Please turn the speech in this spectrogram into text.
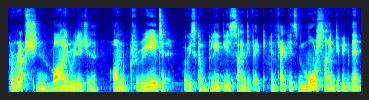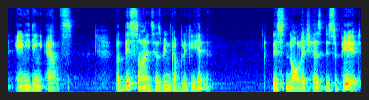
corruption by religion on creator is completely scientific. In fact, it's more scientific than anything else. But this science has been completely hidden. This knowledge has disappeared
